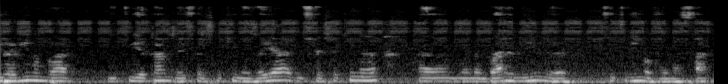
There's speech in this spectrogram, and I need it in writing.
irariana mba hitohy hatrany izay firaisankina izay ary firaisankina manambara ny fitoriana vao mafana.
